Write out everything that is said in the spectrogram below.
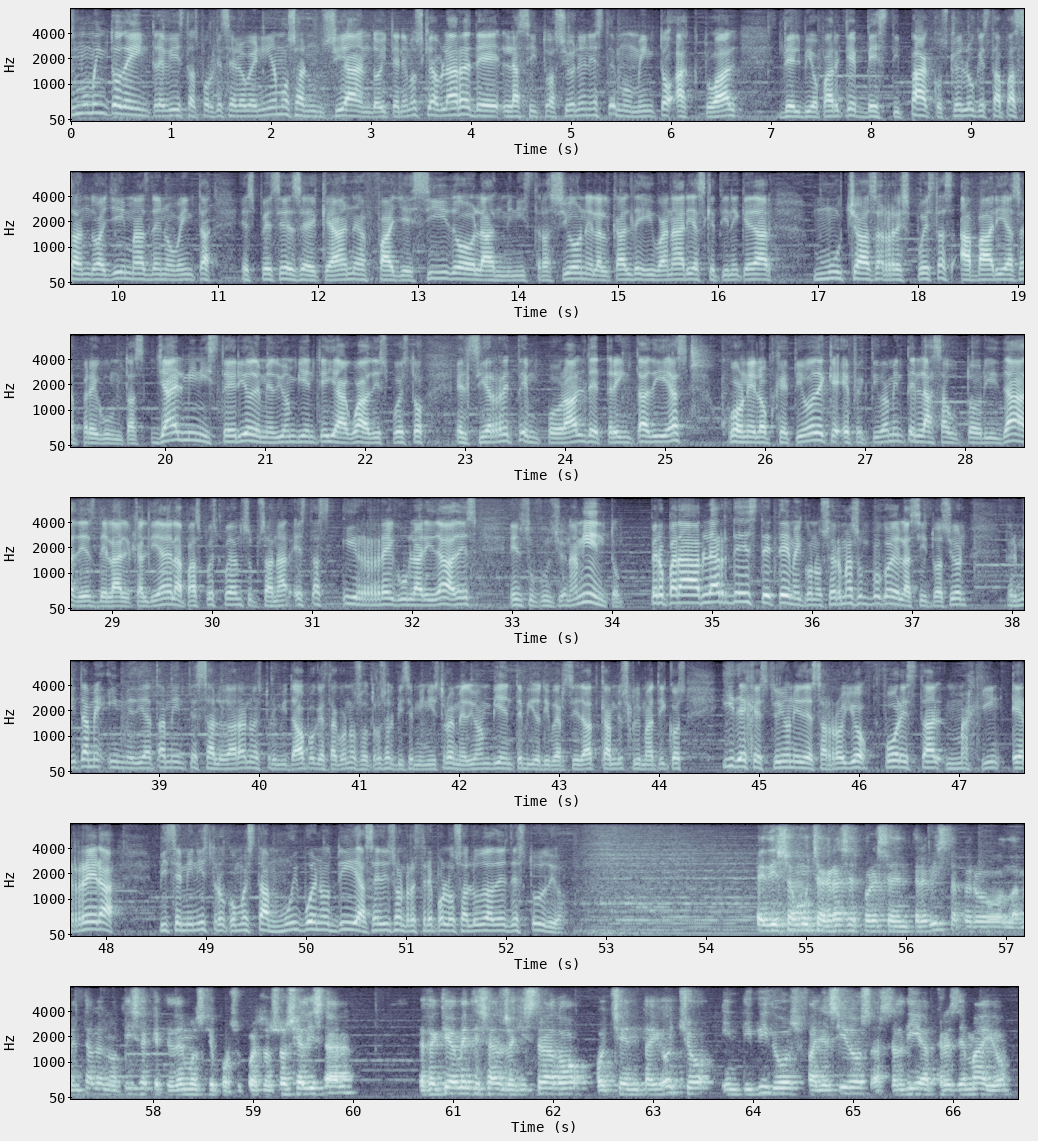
es momento de entrevistas porque se lo veníamos anunciando y tenemos que hablar de la situación en este momento actual del bioparque Vestipacos, qué es lo que está pasando allí, más de 90 especies eh, que han fallecido, la administración, el alcalde Iván Arias que tiene que dar muchas respuestas a varias preguntas. Ya el Ministerio de Medio Ambiente y Agua ha dispuesto el cierre temporal de 30 días con el objetivo de que efectivamente las autoridades de la Alcaldía de La Paz pues puedan subsanar estas irregularidades en su funcionamiento. Pero para hablar de este tema y conocer más un poco de la situación, permítame inmediatamente saludar a nuestro invitado porque está con nosotros el viceministro de Medio Ambiente, Biodiversidad, Cambios Climáticos y de Gestión y Desarrollo Forestal, Magín Herrera. Viceministro, ¿cómo está? Muy buenos días. Edison Restrepo lo saluda desde estudio. Edison, muchas gracias por esta entrevista, pero lamentable noticia que tenemos que, por supuesto, socializar. Efectivamente, se han registrado 88 individuos fallecidos hasta el día 3 de mayo.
